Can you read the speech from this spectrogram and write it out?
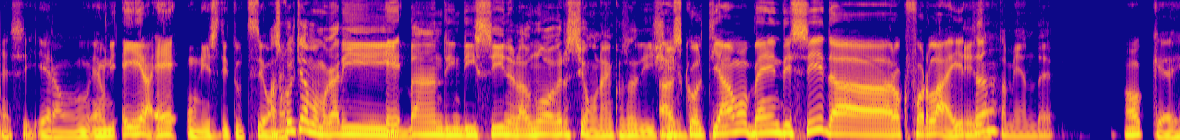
eh sì, era, un, è, un, era è un'istituzione. Ascoltiamo magari e... Band in DC nella nuova versione, cosa dici? Ascoltiamo Band in DC da Rock for Light. Esattamente. Ok.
